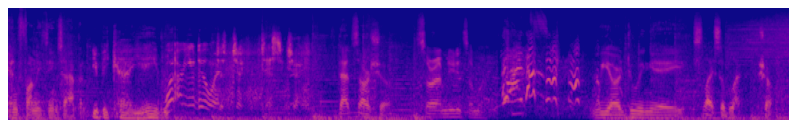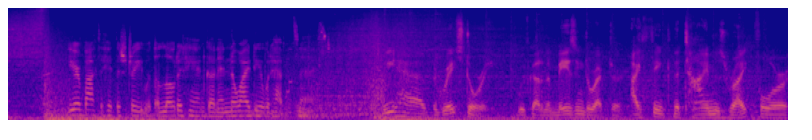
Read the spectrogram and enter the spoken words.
and funny things happen. Yippee-ki-yay. What are you doing? Just check, testing, check. That's our show. Sorry, I'm needed somewhere. We are doing a slice of life show. You're about to hit the street with a loaded handgun and no idea what happens next. We have a great story. We've got an amazing director. I think the time is right for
